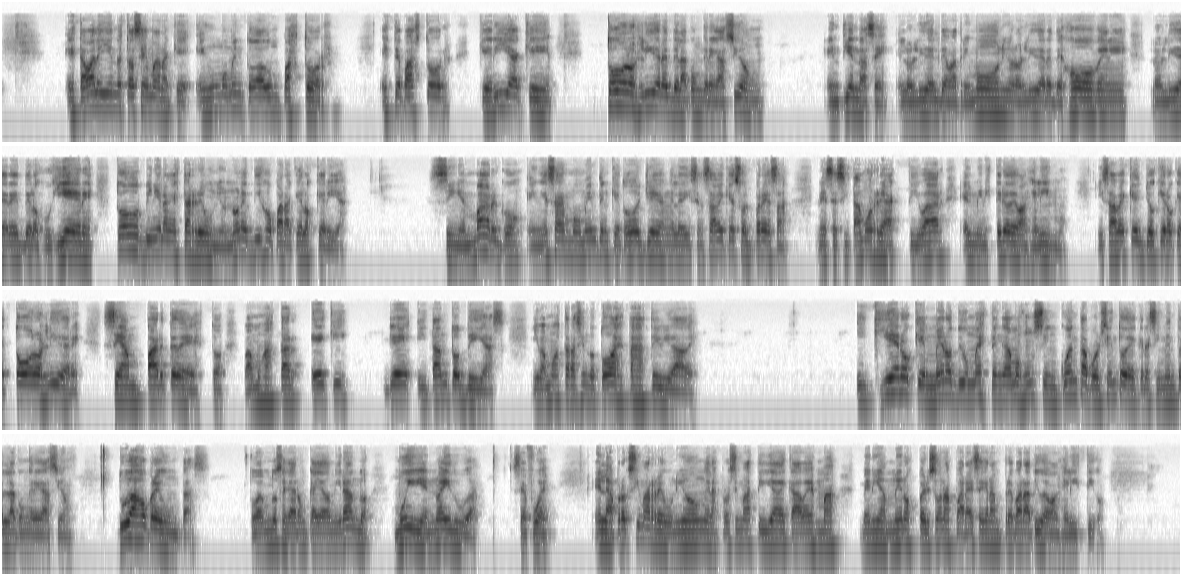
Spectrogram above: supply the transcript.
estaba leyendo esta semana que en un momento dado un pastor, este pastor quería que todos los líderes de la congregación, entiéndase, los líderes de matrimonio, los líderes de jóvenes, los líderes de los ujieres, todos vinieran a esta reunión. No les dijo para qué los quería. Sin embargo, en ese momento en que todos llegan, y le dicen, ¿sabe qué sorpresa? Necesitamos reactivar el ministerio de evangelismo. Y sabe que yo quiero que todos los líderes sean parte de esto. Vamos a estar X, Y tantos días. Y vamos a estar haciendo todas estas actividades. Y quiero que en menos de un mes tengamos un 50% de crecimiento en la congregación. ¿Dudas o preguntas? Todo el mundo se quedaron callado mirando. Muy bien, no hay duda. Se fue. En la próxima reunión, en las próximas actividades, cada vez más venían menos personas para ese gran preparativo evangelístico.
